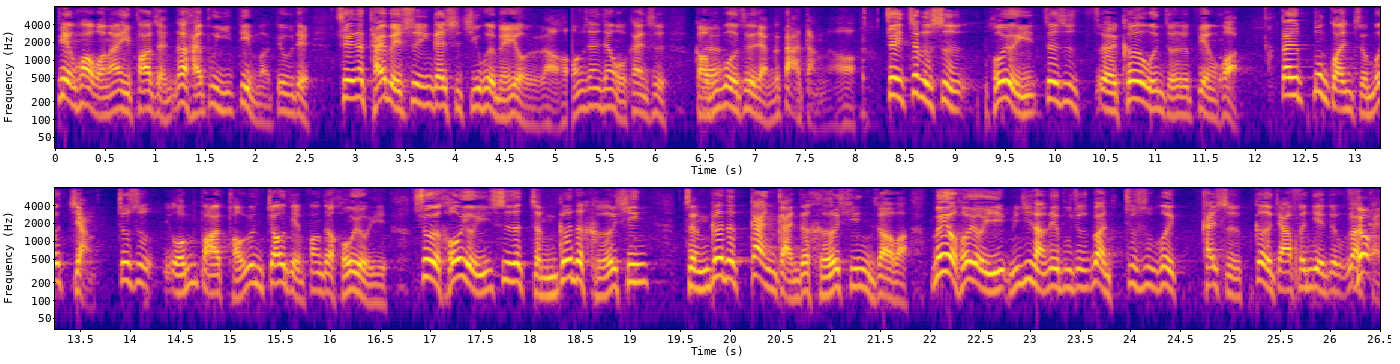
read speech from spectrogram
变化往哪里发展，那还不一定嘛，对不对？所以那台北市应该是机会没有了啦。黄珊珊我看是搞不过这两个大党了啊。所以这个是侯友谊，这是呃柯文哲的变化。但是不管怎么讲，就是我们把讨论焦点放在侯友谊，所以侯友谊是整个的核心，整个的杠杆的核心，你知道吧？没有侯友谊，民进党内部就是乱，就是会开始各家分裂就乱改。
